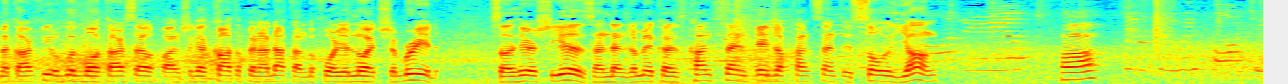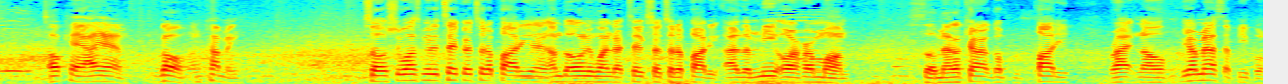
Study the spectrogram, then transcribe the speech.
make her feel good about herself and she get caught up in her that and before you know it she breed. So here she is and then Jamaica's consent age of consent is so young. Huh? Okay I am. Go I'm coming so she wants me to take her to the party, and I'm the only one that takes her to the party, either me or her mom. So I'm gonna carry go party right now. You're a master, people.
